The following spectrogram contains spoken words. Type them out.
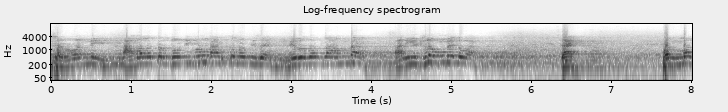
सर्वांनी आम्हाला तर दोन्हीकडून अडचण होती साहेब. विरोधातला आमदार आणि इथला उमेदवार. काय? पण मग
